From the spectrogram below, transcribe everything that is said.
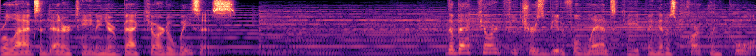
Relax and entertain in your backyard oasis. The backyard features beautiful landscaping and a sparkling pool.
